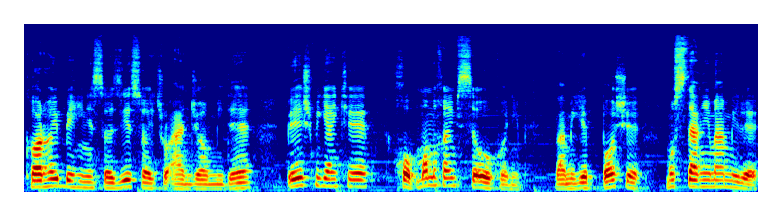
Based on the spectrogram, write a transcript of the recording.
کارهای بهینه سازی سایت رو انجام میده بهش میگن که خب ما می‌خوایم سئو کنیم و میگه باشه مستقیما میره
